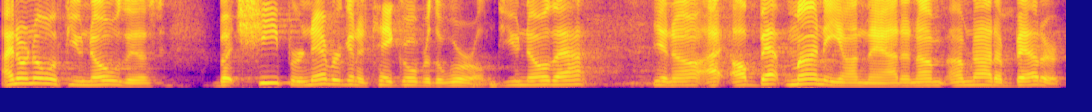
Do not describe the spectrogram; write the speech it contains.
I don't know if you know this, but sheep are never going to take over the world. Do you know that? You know, I, will bet money on that, and I'm, I'm not a bettor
